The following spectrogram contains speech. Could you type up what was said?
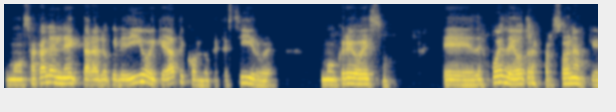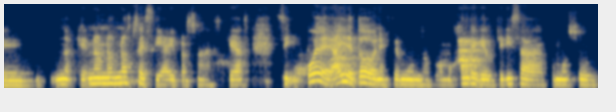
como sacale el néctar a lo que le digo y quédate con lo que te sirve, como creo eso. Eh, después de otras personas que, no, no, no, sé si hay personas que hacen, puede, hay de todo en este mundo, como gente que utiliza como su,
